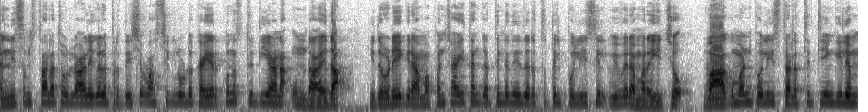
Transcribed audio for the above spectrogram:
അന്യസംസ്ഥാന തൊഴിലാളികൾ പ്രദേശവാസികളോട് കയർക്കുന്ന സ്ഥിതിയാണ് ഉണ്ടായത്. ഇതോടെ ഗ്രാമപഞ്ചായത്ത് അംഗത്തിന്റെ നേതൃത്വത്തിൽ പോലീസിൽ വിവരമറിയിച്ചു വാഗമൺ പോലീസ് സ്ഥലത്തെത്തിയെങ്കിലും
